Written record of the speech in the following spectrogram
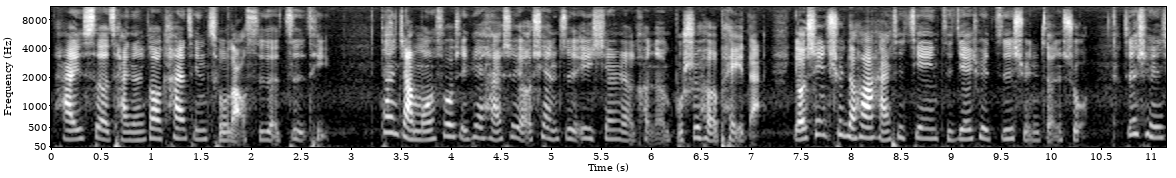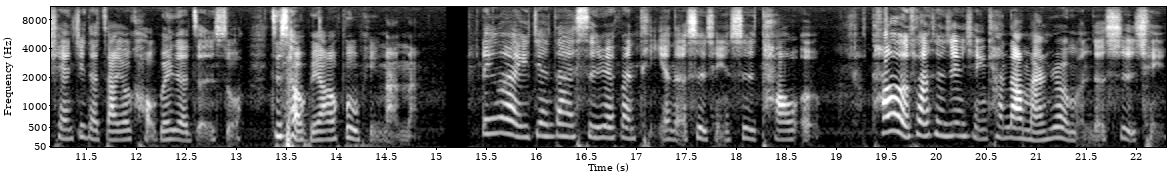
拍摄才能够看清楚老师的字体。但角膜塑形片还是有限制，一些人可能不适合佩戴。有兴趣的话，还是建议直接去咨询诊所。咨询前记得找有口碑的诊所，至少不要负评满满。另外一件在四月份体验的事情是掏耳。掏耳算是近期看到蛮热门的事情，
